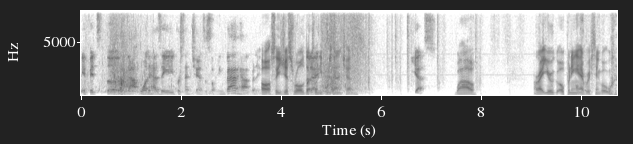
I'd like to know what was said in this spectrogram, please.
If it's the that one has 80% chance of something bad happening. Oh, so you just rolled a But I- twenty percent chance. Yes. Wow. All right, you're opening Also- every single one.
